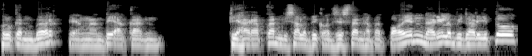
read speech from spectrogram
Hulkenberg yang nanti akan diharapkan bisa lebih konsisten dapat poin. Dari lebih dari itu,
